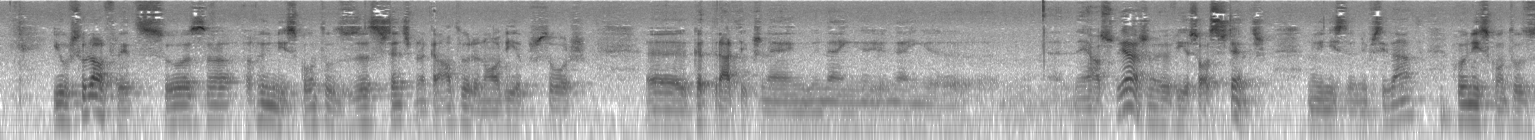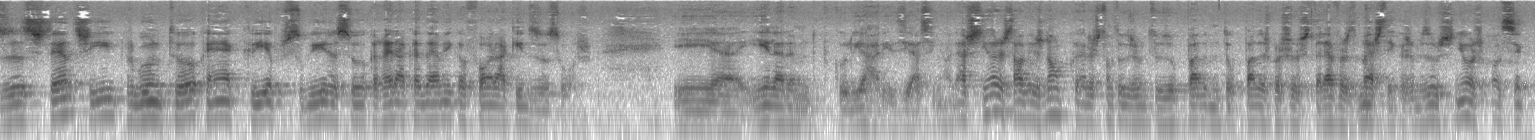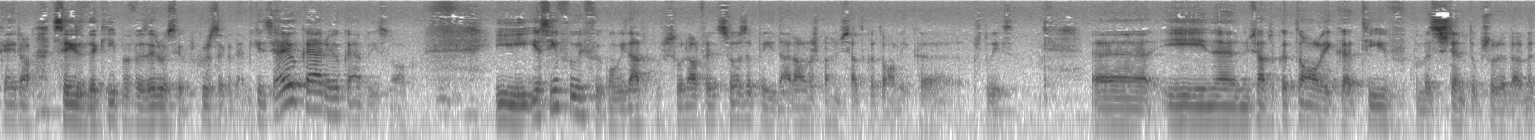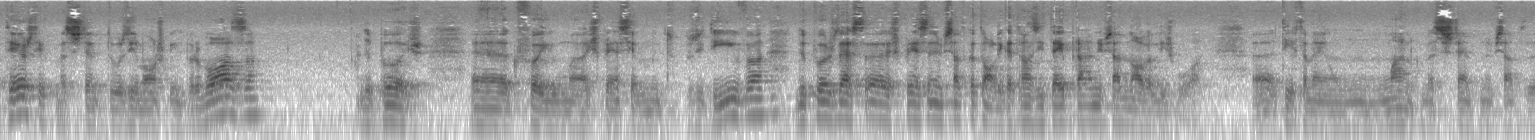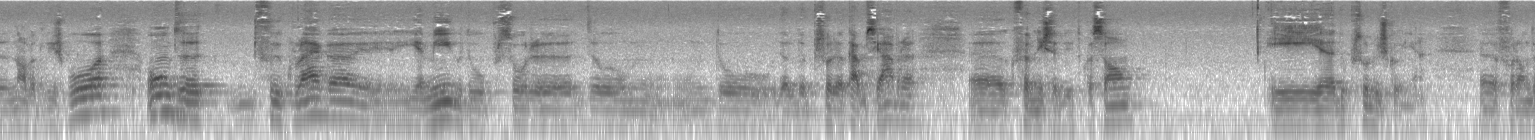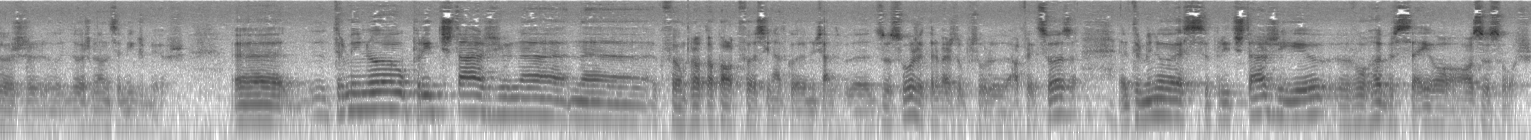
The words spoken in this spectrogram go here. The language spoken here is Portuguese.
E o professor Alfredo Souza reuniu-se com todos os assistentes, porque naquela altura não havia professores uh, catedráticos nem, nem, nem, uh, nem auxiliares, havia só assistentes no início da universidade, reuniu-se com todos os assistentes e perguntou quem é que queria prosseguir a sua carreira académica fora aqui dos Açores. E, uh, ele era muito peculiar e dizia assim: Olha, as senhoras talvez não, porque elas estão todas muito ocupadas, muito ocupadas com as suas tarefas domésticas, mas os senhores pode ser que queiram sair daqui para fazer o seu percurso académico. E dizia: Ah, eu quero, eu quero, isso logo. E, e, assim fui, fui convidado pelo professor Alfredo Souza para ir dar aulas para a Universidade Católica Portuguesa. Uh, e na Universidade Católica tive como assistente do professor Abel Mateus, tive como assistente dos irmãos Pinto Barbosa, depois, uh, que foi uma experiência muito positiva, depois dessa experiência na Universidade Católica transitei para a Universidade Nova de Lisboa. Uh, tive também um, um, ano como assistente na Universidade Nova de Lisboa, onde fui colega e, e amigo do professor, do, do, da, da professora Carmen Seabra, uh, que foi Ministro da Educação, e uh, do professor Luís Cunha. Uh, foram dois, dois grandes amigos meus. Terminou o período de estágio, na, na, que foi um protocolo que foi assinado com a Universidade dos Açores, através do professor Alfredo Souza. Terminou esse período de estágio e eu vou regressei aos Açores.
